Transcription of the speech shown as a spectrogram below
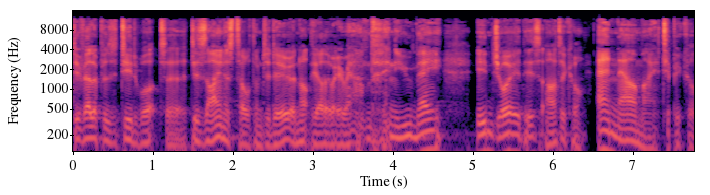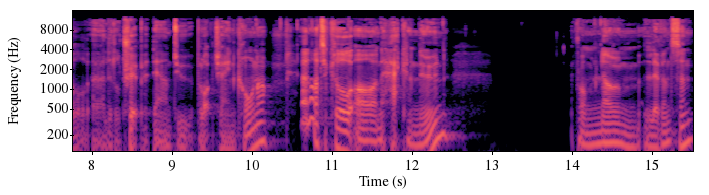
developers did what uh, designers told them to do and not the other way around, then you may enjoy this article. And now, my typical uh, little trip down to Blockchain Corner an article on Hacker Noon from Noam Levinson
